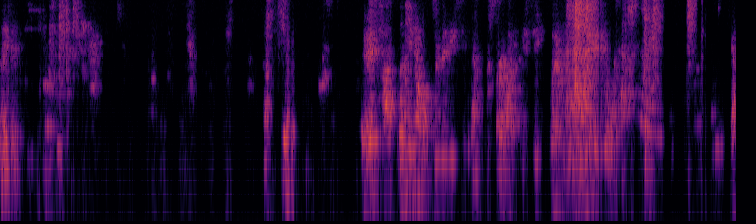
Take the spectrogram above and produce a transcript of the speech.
Not yet. Oh, sure. If it's hot, let me know. Turn the AC down or uh, AC, whatever. Make it cooler. Yeah.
